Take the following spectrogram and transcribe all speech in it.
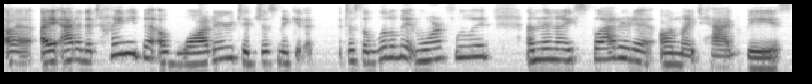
Uh, I added a tiny bit of water to just make it a, just a little bit more fluid, and then I splattered it on my tag base.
